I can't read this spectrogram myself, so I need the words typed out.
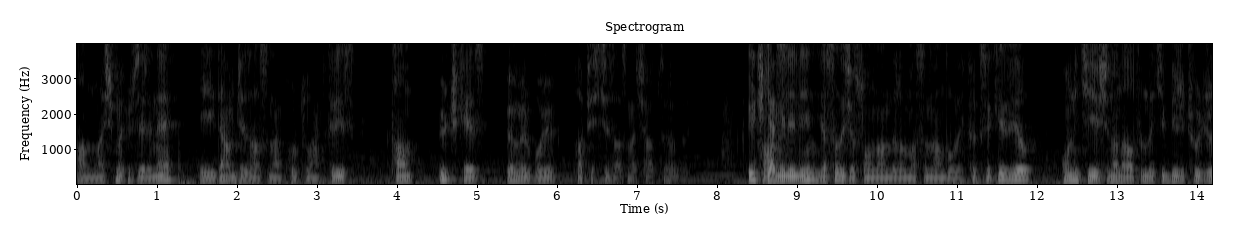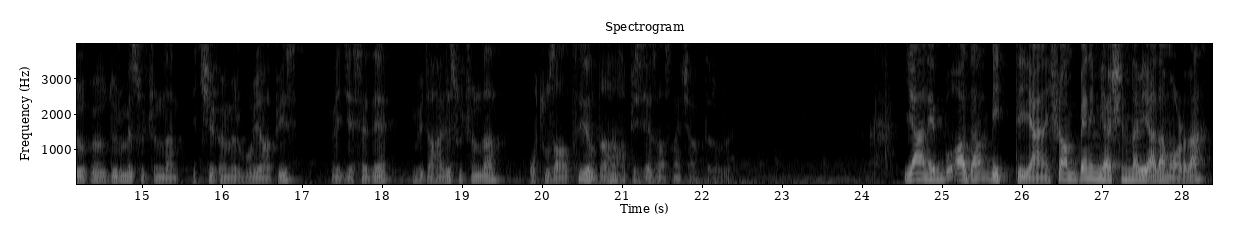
Anlaşma üzerine idam cezasından kurtulan Chris tam 3 kez ömür boyu hapis cezasına çarptırıldı. 3 kez. Hamileliğin yasa dışı sonlandırılmasından dolayı 48 yıl, 12 yaşının altındaki bir çocuğu öldürme suçundan 2 ömür boyu hapis ve cesede müdahale suçundan 36 yıl daha hapis cezasına çarptırıldı. Yani bu adam bitti yani. Şu an benim yaşımda bir adam orada.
